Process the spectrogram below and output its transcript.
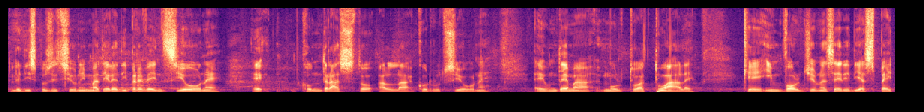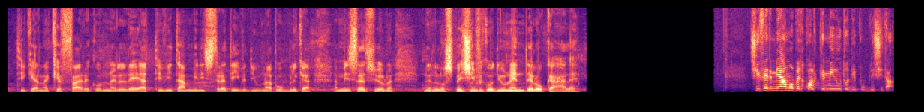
le disposizioni in materia di prevenzione e contrasto alla corruzione. È un tema molto attuale che involge una serie di aspetti che hanno a che fare con le attività amministrative di una pubblica amministrazione, nello specifico di un ente locale. Ci fermiamo per qualche minuto di pubblicità.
